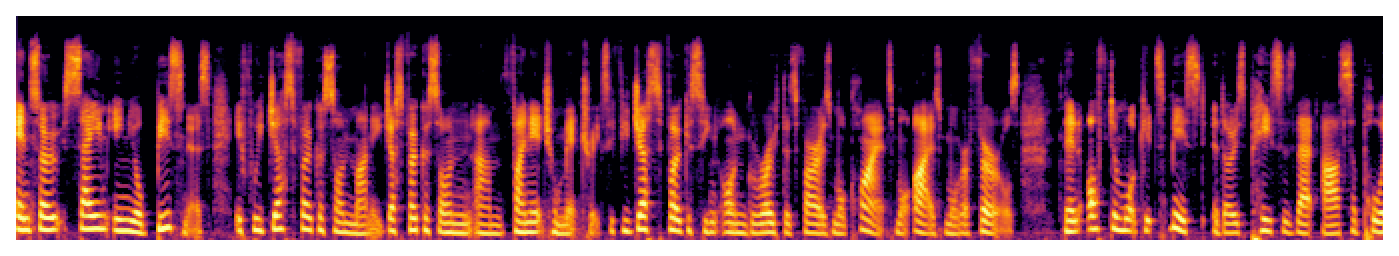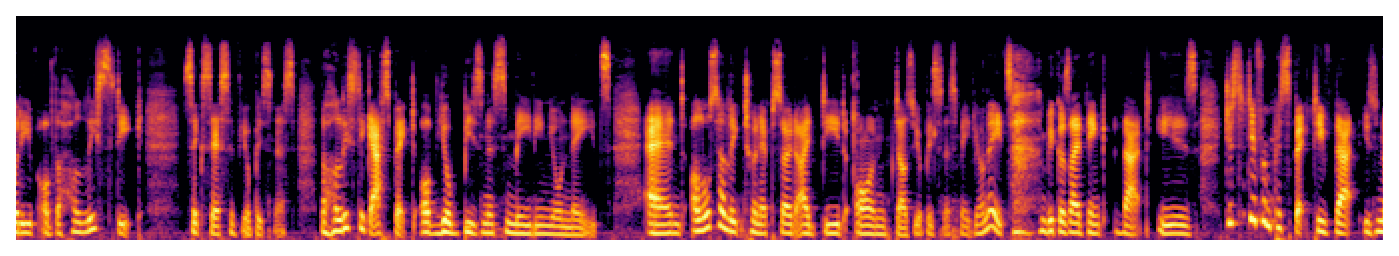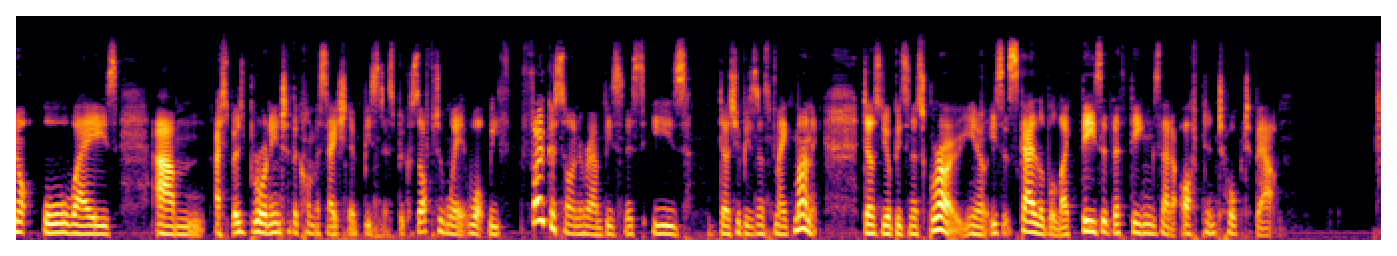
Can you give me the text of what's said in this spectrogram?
And so, same in your business, if we just focus on money, just focus on um, financial metrics, if you're just focusing on growth as far as more clients, more eyes, more referrals, then often what gets missed are those pieces that are supportive of the holistic success of your business, the holistic aspect of your business meeting your needs. And I'll also link to an episode I did on Does Your Business Meet Your Needs? because I think that is just a different perspective that is not always, um, I suppose, brought into the conversation of business because often what we focus on around business is does your business make money? Does your business grow? You know, is it scalable? Like these are the things that are often talked about.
